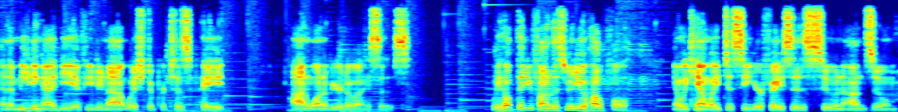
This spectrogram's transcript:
and a meeting ID if you do not wish to participate on one of your devices. We hope that you found this video helpful, and we can't wait to see your faces soon on Zoom.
